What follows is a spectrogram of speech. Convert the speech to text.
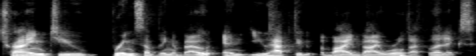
trying to bring something about, and you have to abide by World Athletics.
